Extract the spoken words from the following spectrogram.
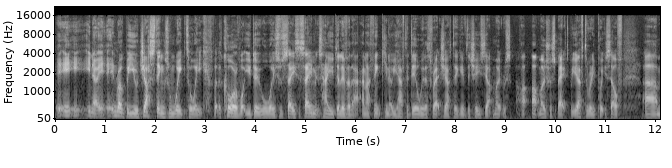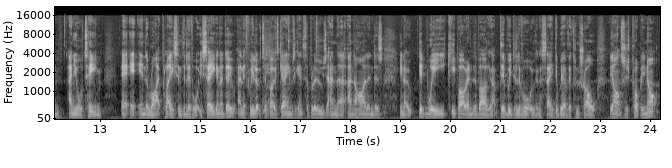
You know, in rugby, you adjust things from week to week, but the core of what you do always stays the same. It's how you deliver that, and I think you know you have to deal with the threats. You have to give the Chiefs the utmost, utmost respect, but you have to really put yourself um, and your team in the right place and deliver what you say you're going to do. And if we looked at both games against the Blues and the and the Highlanders, you know, did we keep our end of the bargain up? Did we deliver what we were going to say? Did we have the control? The answer is probably not.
